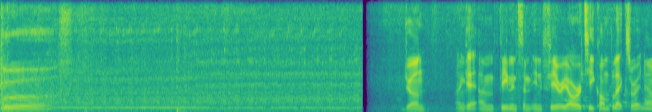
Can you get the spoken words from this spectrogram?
Boof. John, I'm get, I'm feeling some inferiority complex right now.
